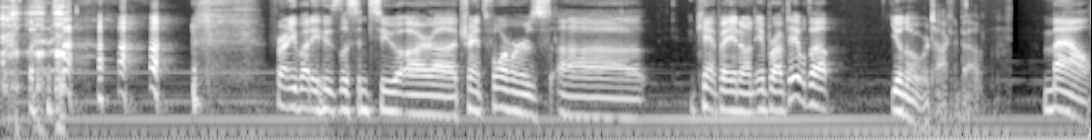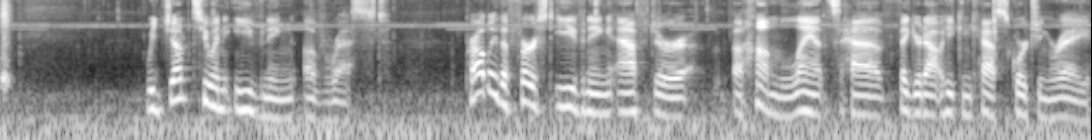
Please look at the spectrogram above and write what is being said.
For anybody who's listened to our uh, Transformers uh, campaign on Improv Tabletop, you'll know what we're talking about. Mal. We jump to an evening of rest. Probably the first evening after um, Lance have figured out he can cast Scorching Ray.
